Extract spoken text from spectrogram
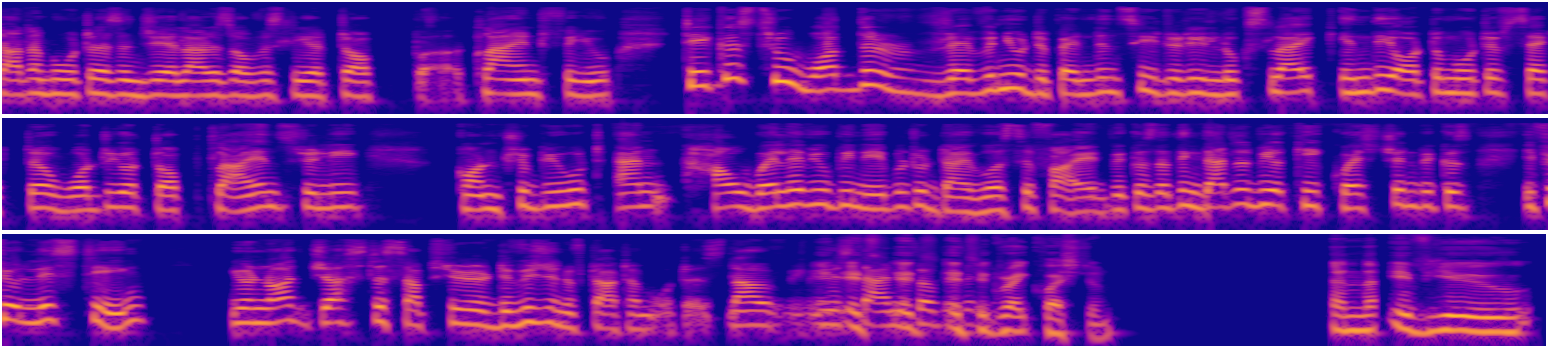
Tata Motors and JLR is obviously a top uh, client for you. Take us through what the revenue dependency really looks like in the automotive sector. What do your top clients really contribute and how well have you been able to diversify it? Because I think that will be a key question because if you're listing, you're not just a subsidiary division of Tata Motors. Now you stand it's, it's, it's a great question. And if you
